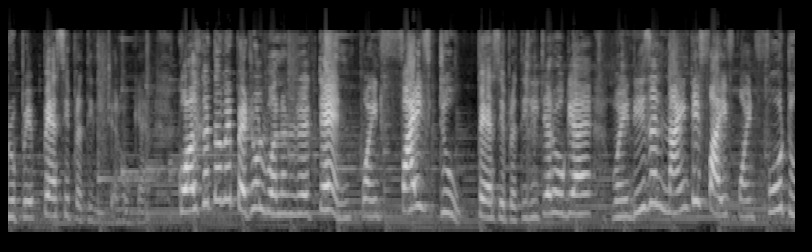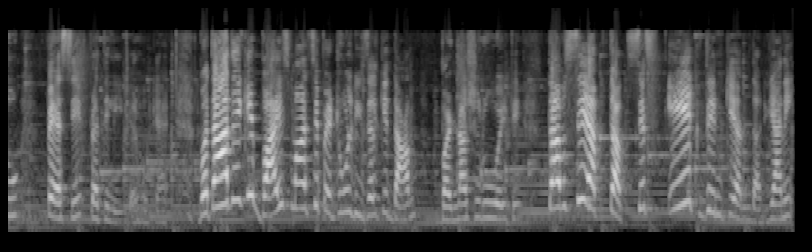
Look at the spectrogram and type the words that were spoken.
रुपए पैसे प्रति लीटर हो गया है। कोलकाता में पेट्रोल 110.52 पैसे प्रति लीटर हो गया है, वहीं डीजल 95.42 पैसे प्रति लीटर हो गया है। बता दें कि 22 मार्च से पेट्रोल डीजल के दाम बढ़ना शुरू हुई थे। तब से अब तक सिर्फ़ एक दिन के अंदर, यानी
